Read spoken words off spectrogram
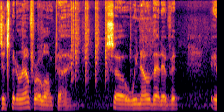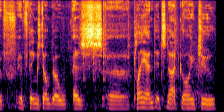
It's been around for a long time, so we know that if it if if things don't go as uh, planned, it's not going to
